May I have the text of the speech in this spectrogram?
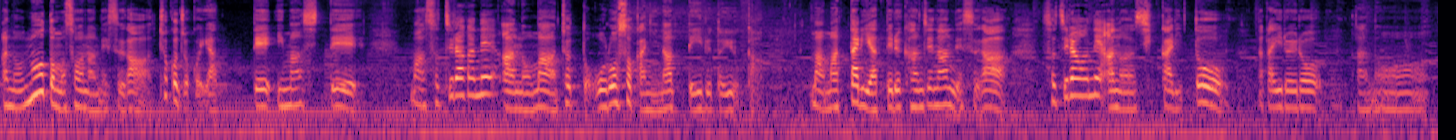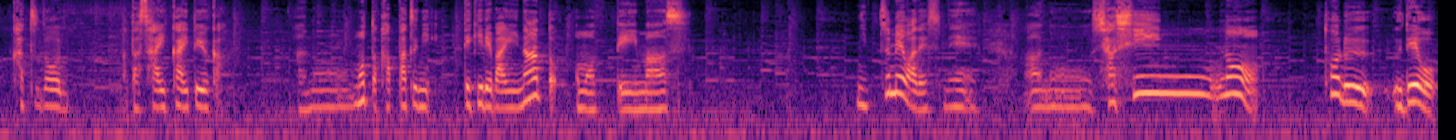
あのノートもそうなんですがちょこちょこやっていまして、まあ、そちらがねあの、まあ、ちょっとおろそかになっているというか、まあ、まったりやってる感じなんですがそちらをねあのしっかりとなんかいろいろあの活動また再開というかあのもっと活発にできればいいなと思っています3つ目はですねあの写真の撮る腕を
